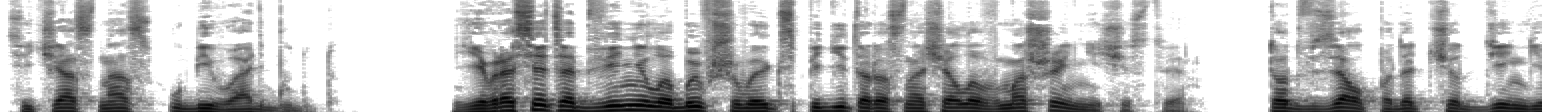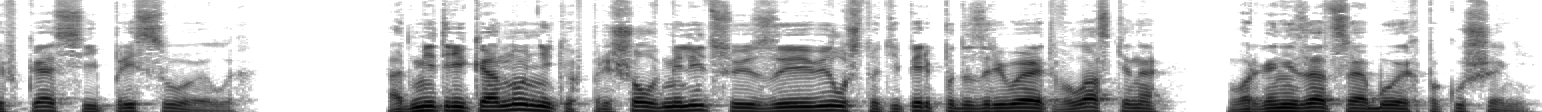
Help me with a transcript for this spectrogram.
Сейчас нас убивать будут!». Евросеть обвинила бывшего экспедитора сначала в мошенничестве. Тот взял под отчет деньги в кассе и присвоил их. А Дмитрий Канунников пришел в милицию и заявил, что теперь подозревает Власкина в организации обоих покушений.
